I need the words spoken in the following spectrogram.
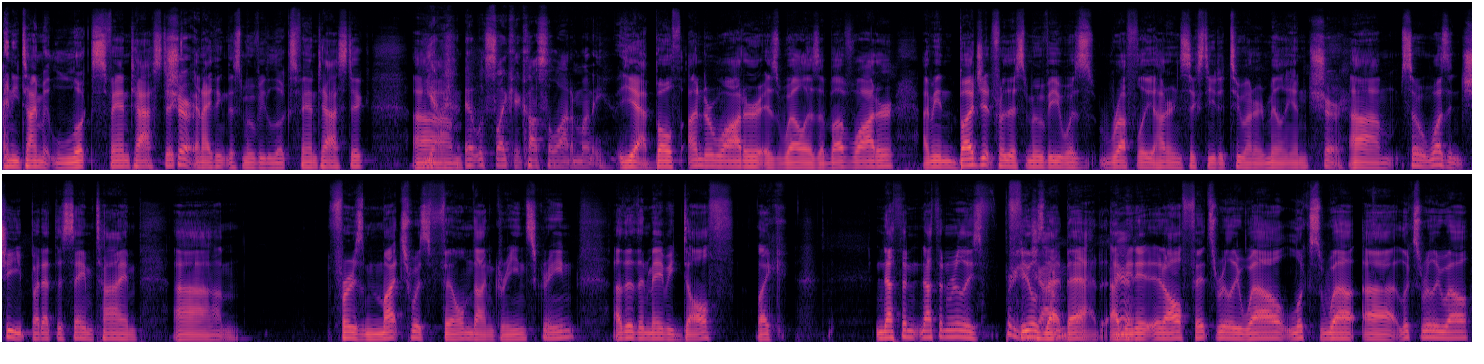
anytime it looks fantastic. Sure. And I think this movie looks fantastic. yeah, Um, it looks like it costs a lot of money. yeah, both underwater as well as above water. I mean, budget for this movie was roughly 160 to 200 million. Sure. Um, so it wasn't cheap, but at the same time, um, for as much was filmed on green screen, other than maybe Dolph, like nothing, nothing really Pretty feels that bad. I mean, it, it all fits really well, looks well, uh, looks really well,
